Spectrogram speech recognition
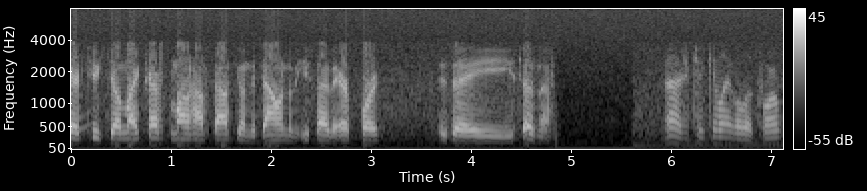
KR2 Kilo Mike, traffic from Mile House South, you on the down to the east side of the airport is a Cessna. Roger, 2 Kilo Mike, we'll look for him.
